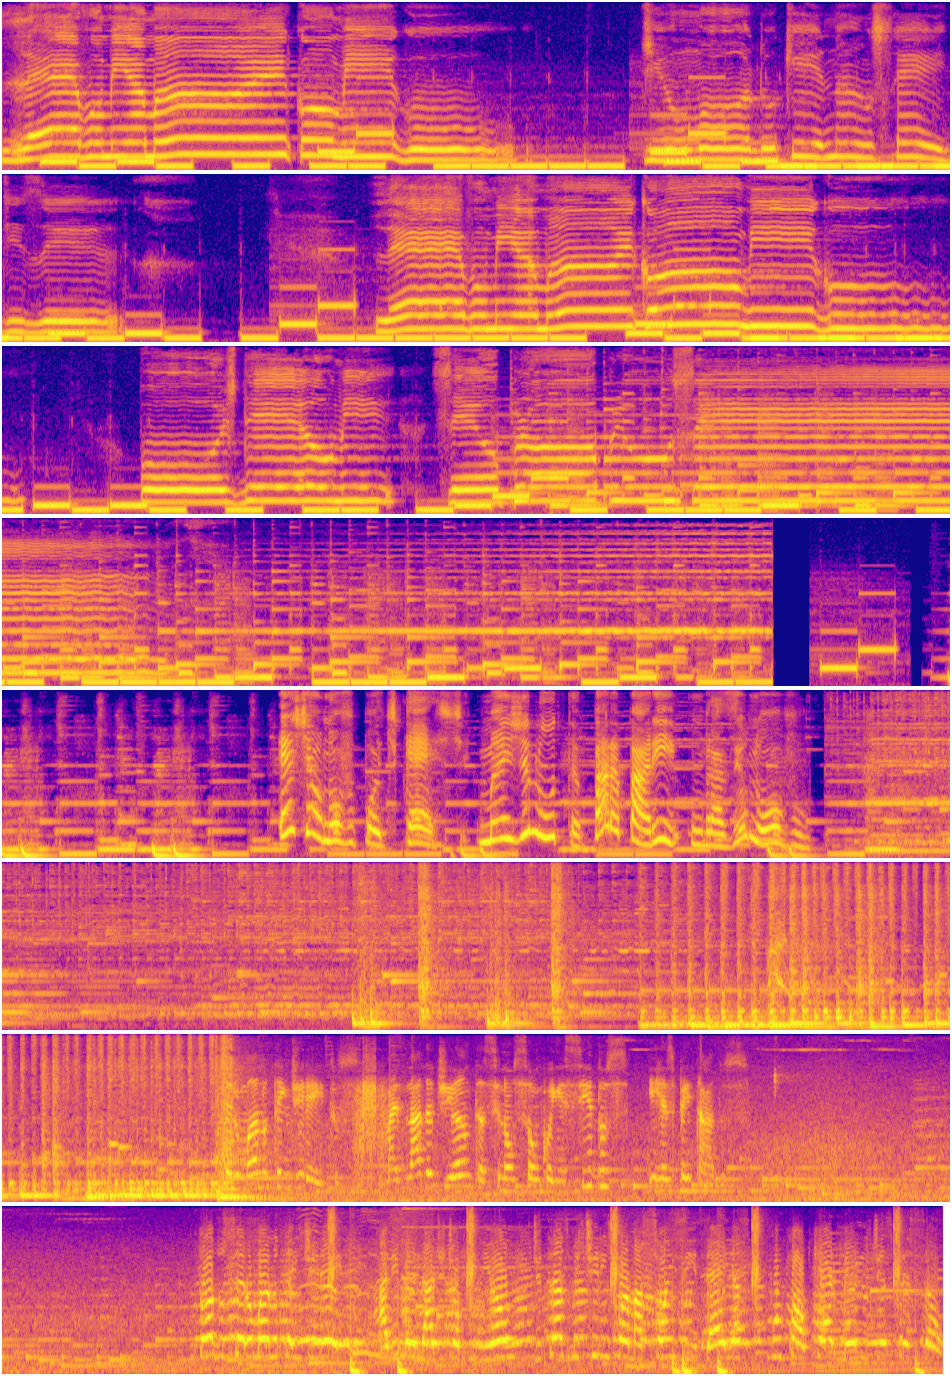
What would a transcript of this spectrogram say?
Levo minha mãe comigo de um modo que não sei dizer. Levo minha mãe comigo, Este é o novo podcast Mães de Luta para parir um Brasil novo. O ser humano tem direitos, mas nada adianta se não são conhecidos e respeitados. Todo ser humano tem direito à liberdade de opinião, de transmitir informações e ideias por qualquer meio de expressão.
